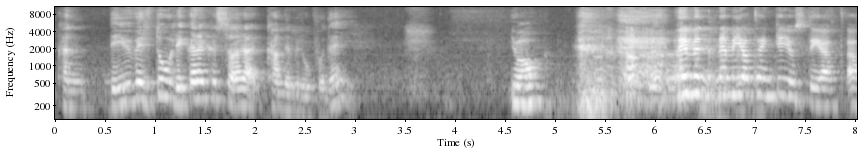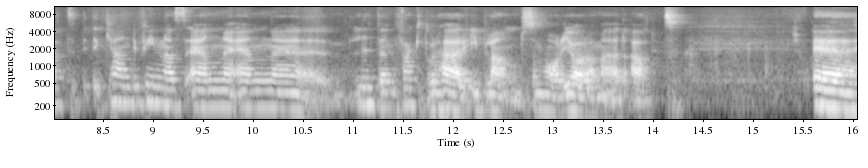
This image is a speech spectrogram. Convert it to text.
Kan, det är ju väldigt olika regissörer. Kan det bero på dig? Ja. nej, men, nej men jag tänker just det att, att kan det finnas en, en uh, liten faktor här ibland som har att göra med att uh,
